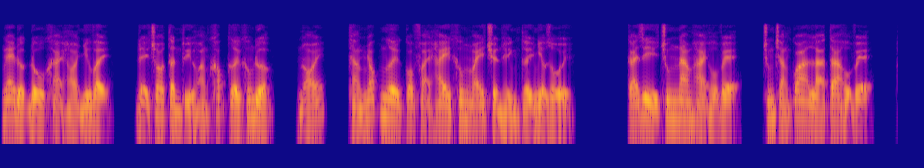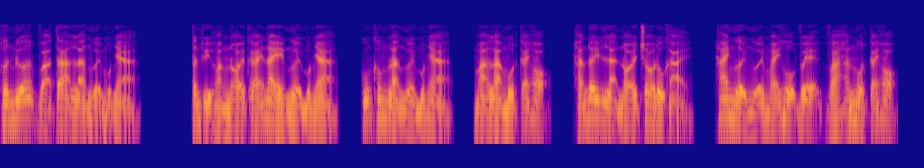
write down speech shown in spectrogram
Nghe được đồ khải hỏi như vậy, để cho tần thủy hoàng khóc cười không được, nói, thằng nhóc ngươi có phải hay không máy truyền hình thấy nhiều rồi? Cái gì trung nam hải hộ vệ? Chúng chẳng qua là ta hộ vệ, hơn nữa và ta là người một nhà. Tần thủy hoàng nói cái này người một nhà, cũng không là người một nhà, mà là một cái họ, hắn đây là nói cho đồ khải, hai người người máy hộ vệ và hắn một cái họ.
